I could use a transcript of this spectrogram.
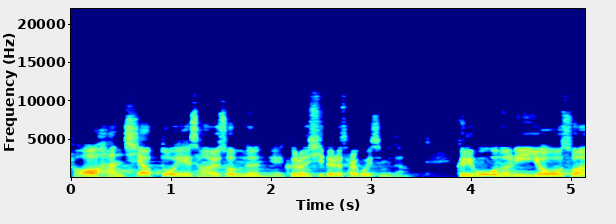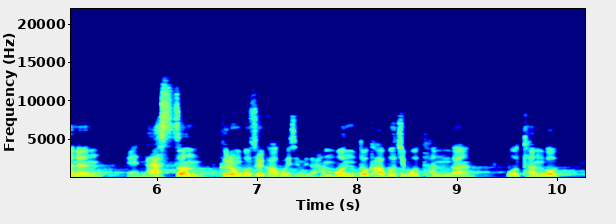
더 한 치 앞도 예상할 수 없는 예, 그런 시대를 살고 있습니다. 그리고 오늘 이 여호수아는 예, 낯선 그런 곳을 가고 있습니다. 한 번도 가보지 못한 강, 못한 곳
